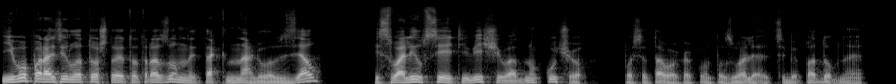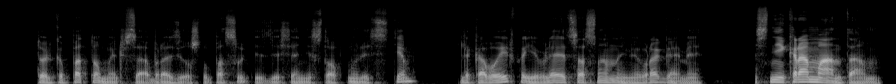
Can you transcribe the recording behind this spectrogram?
Его поразило то, что этот разумный так нагло взял и свалил все эти вещи в одну кучу после того, как он позволяет себе подобное. Только потом Эльф сообразил, что, по сути, здесь они столкнулись с тем, для кого эльфы являются основными врагами. С некромантом!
